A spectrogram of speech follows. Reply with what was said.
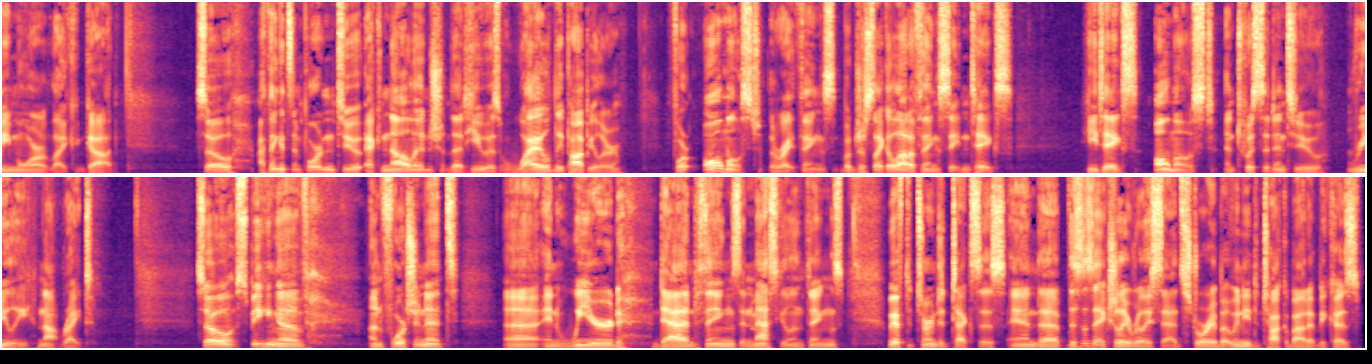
be more like God. So I think it's important to acknowledge that he was wildly popular for almost the right things. But just like a lot of things Satan takes, he takes almost and twists it into really not right. So, speaking of unfortunate uh, and weird dad things and masculine things, we have to turn to Texas. And uh, this is actually a really sad story, but we need to talk about it because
